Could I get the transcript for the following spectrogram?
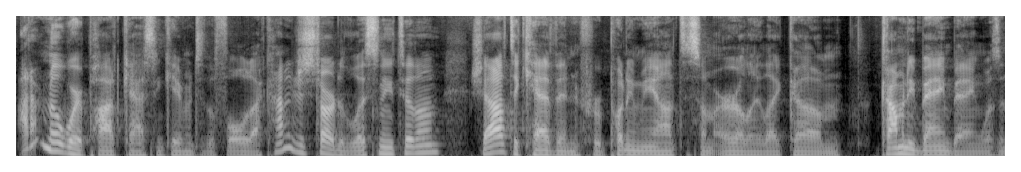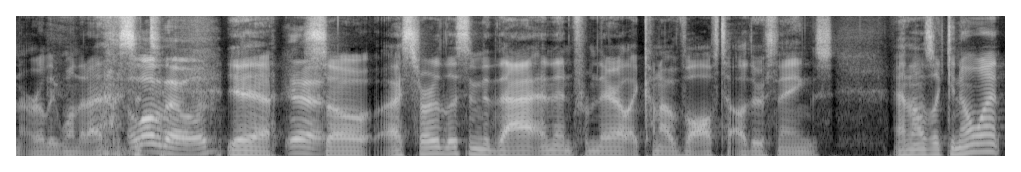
I don't know where podcasting came into the fold. I kind of just started listening to them. Shout out to Kevin for putting me on to some early, like um, Comedy Bang Bang was an early one that I I listened love to. that one. Yeah. Yeah. So I started listening to that, and then from there, like, kind of evolved to other things. And I was like, you know what?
